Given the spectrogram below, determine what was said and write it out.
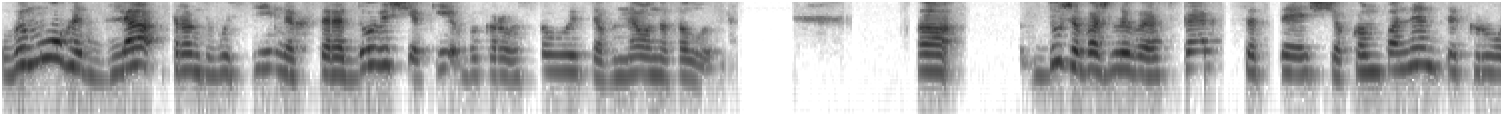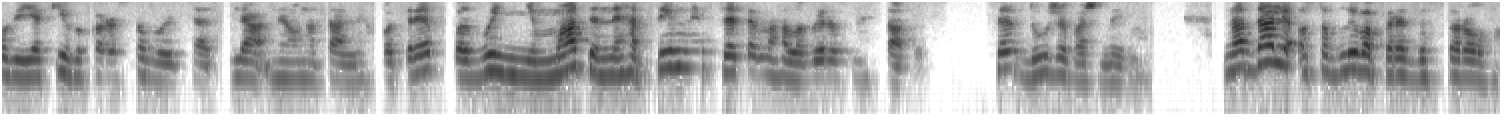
Вимоги для трансфузійних середовищ, які використовуються в неонатології. Е, Дуже важливий аспект це те, що компоненти крові, які використовуються для неонатальних потреб, повинні мати негативний цитомегаловирусний статус. Це дуже важливо. Надалі особлива передосторога.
